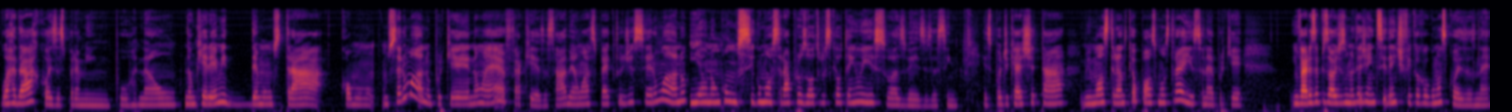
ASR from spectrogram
guardar coisas para mim, por não não querer me demonstrar como um ser humano, porque não é fraqueza, sabe? É um aspecto de ser humano e eu não consigo mostrar para os outros que eu tenho isso às vezes, assim. Esse podcast tá me mostrando que eu posso mostrar isso, né? Porque em vários episódios muita gente se identifica com algumas coisas, né?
